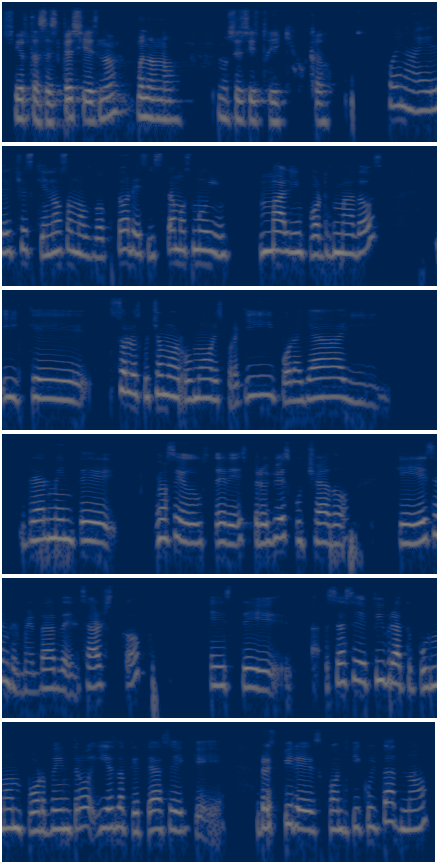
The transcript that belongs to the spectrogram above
ciertas especies, ¿no? Bueno, no, No sé si estoy equivocado. Bueno, el hecho es que no somos doctores y estamos muy mal informados y que solo escuchamos rumores por aquí y por allá y realmente, no sé ustedes, pero yo he escuchado que esa enfermedad del SARS-CoV este, se hace fibra a tu pulmón por dentro y es lo que te hace que respires con dificultad, ¿no?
